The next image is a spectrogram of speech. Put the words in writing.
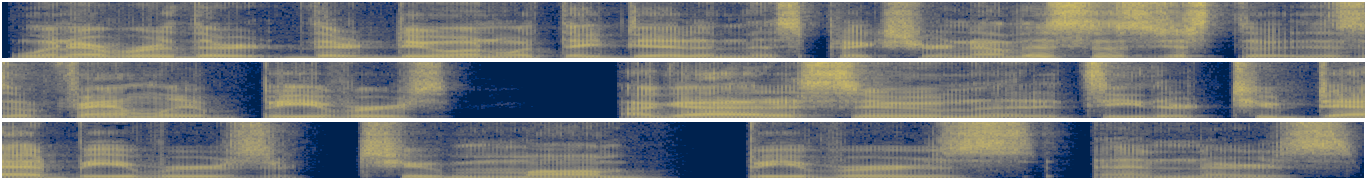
whenever they're they're doing what they did in this picture. Now this is just a, this is a family of beavers. I gotta assume that it's either two dad beavers or two mom beavers, and there's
